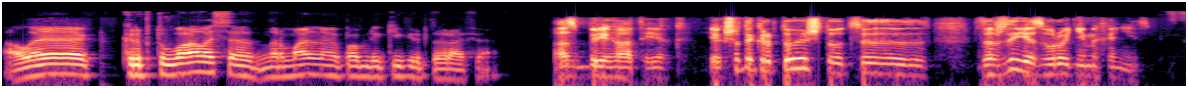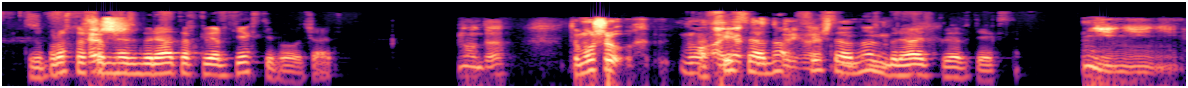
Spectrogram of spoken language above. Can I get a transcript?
Але криптувалося нормальною пабліки криптографія. А зберігати як? Якщо ти криптуєш, то це завжди є зворотній механізм. Це просто Хеш- щоб не зберігати в кліртексті, виходить. Ну да. Тому що, ну, а а, всі, як все ти одно, всі все одно зберігають в кліртексті. Ні, ні, ні.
